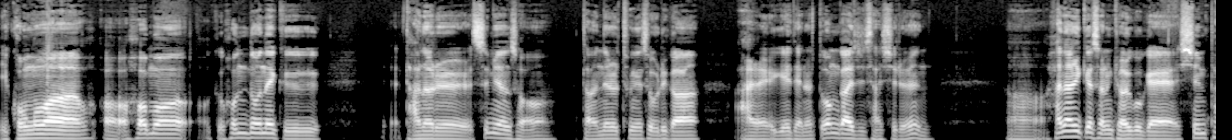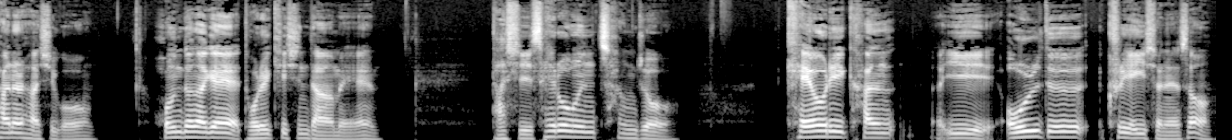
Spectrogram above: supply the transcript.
이 공허와 어, 허머 그 혼돈의 그 단어를 쓰면서 단어를 통해서 우리가 알게 되는 또 한 가지 사실은 어, 하나님께서는 결국에 심판을 하시고 혼돈하게 돌이키신 다음에 다시 새로운 창조, 케어릭한 이 old creation에서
